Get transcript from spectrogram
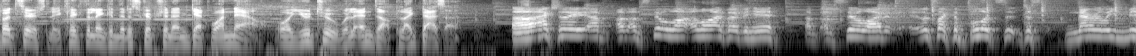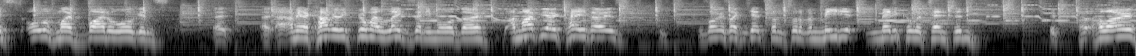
But seriously, click the link in the description and get one now, or you too will end up like Bazza. Uh, actually, I'm, I'm still alive over here. I'm, I'm still alive. It looks like the bullets just narrowly missed all of my vital organs. Uh, I, mean, I can't really feel my legs anymore, though. I might be okay, though, as, as long as I can get some sort of immediate medical attention. If, hello?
